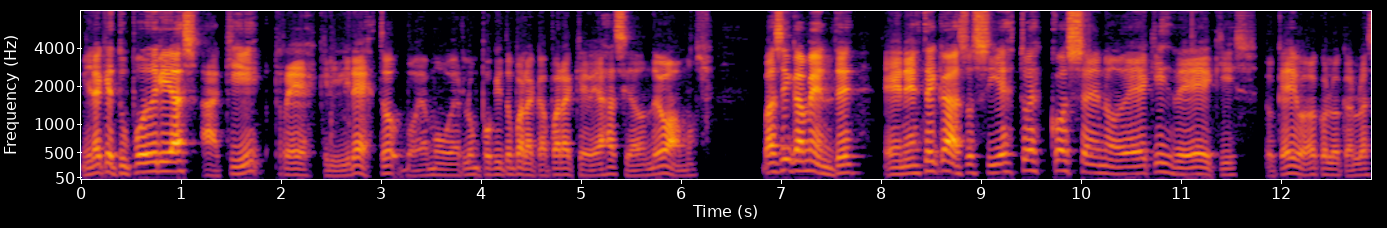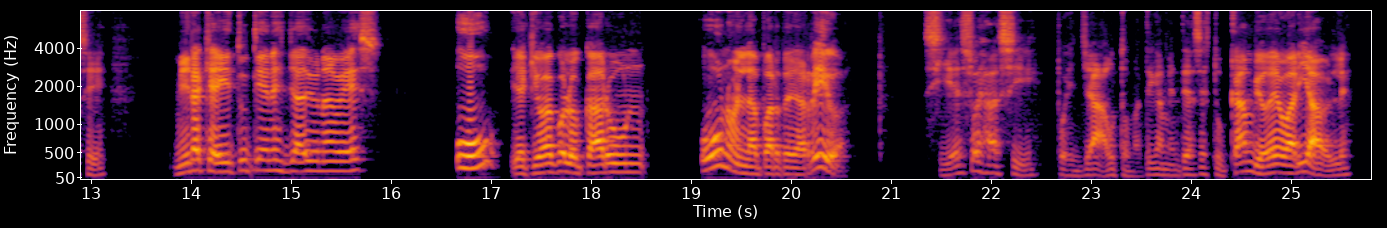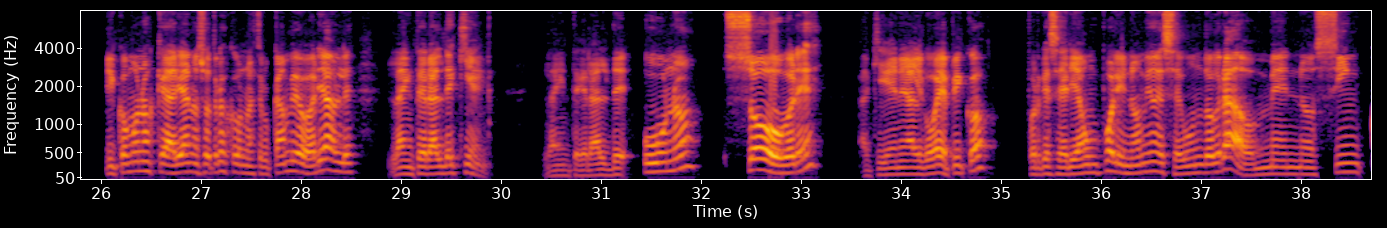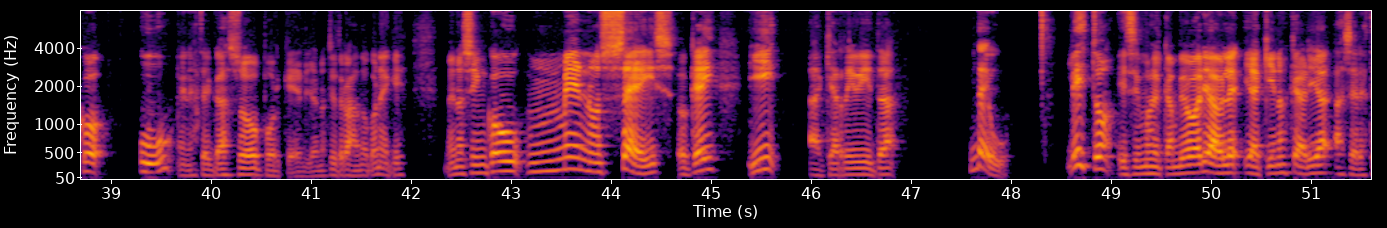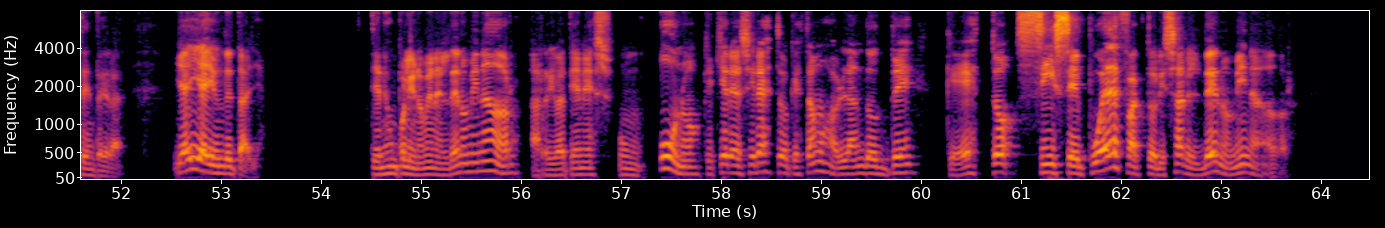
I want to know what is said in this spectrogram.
Mira que tú podrías aquí reescribir esto. Voy a moverlo un poquito para acá para que veas hacia dónde vamos. Básicamente, en este caso, si esto es coseno de x de x, ok, voy a colocarlo así. Mira que ahí tú tienes ya de una vez u y aquí voy a colocar un 1 en la parte de arriba. Si eso es así, pues ya automáticamente haces tu cambio de variable. ¿Y cómo nos quedaría nosotros con nuestro cambio de variable? La integral de quién? La integral de 1 sobre, aquí viene algo épico, porque sería un polinomio de segundo grado, menos 5u, en este caso porque ya no estoy trabajando con x, menos 5u menos 6, ¿ok? Y aquí arribita du. Listo, hicimos el cambio de variable y aquí nos quedaría hacer esta integral. Y ahí hay un detalle. Tienes un polinomio en el denominador, arriba tienes un 1. ¿Qué quiere decir esto? Que estamos hablando de que esto, si se puede factorizar el denominador,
